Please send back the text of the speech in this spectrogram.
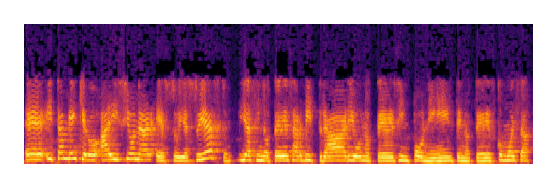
eh, y también quiero adicionar esto y esto y esto. Y así no te ves arbitrario, no te ves imponente, no te ves como esa,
